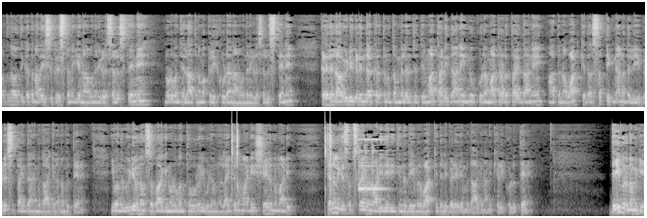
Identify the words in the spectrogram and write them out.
ಮತ್ತು ಕರ್ತನಾದ ಯೇಸು ಕ್ರಿಸ್ತನಿಗೆ ನಾನು ವಂದನೆಗಳು ಸಲ್ಲಿಸ್ತೇನೆ. ನೋಡುವಂತೆ ಎಲ್ಲ ಆತನ ಮಕ್ಕಳಿಗೆ ಕೂಡ ನಾನು ವಂದನೆಗಳು ಸಲ್ಲಿಸ್ತೇನೆ. ಕಳೆದೆಲ್ಲ ವಿಡಿಯೋಗಳಿಂದ ಕರ್ತನು ತಮ್ಮೆಲ್ಲರ ಜೊತೆ ಮಾತಾಡಿದ್ದಾನೆ, ಇನ್ನೂ ಕೂಡ ಮಾತಾಡುತ್ತಾ ಇದ್ದಾನೆ. ಆತನ ವಾಕ್ಯದ ಸತ್ಯ ಜ್ಞಾನದಲ್ಲಿ ಬೆಳೆಸುತ್ತಾ ಇದ್ದಾನೆ ಎಂಬುದಾಗಿ ನಾನು ನಂಬುತ್ತೇನೆ. ಈ ಒಂದು ವಿಡಿಯೋನ ಹೊಸಬಾಗಿ ನೋಡುವಂತವರು ಈ ವಿಡಿಯೋವನ್ನು ಲೈಕ್ ಅನ್ನು ಮಾಡಿ ಶೇರ್ ಅನ್ನು ಮಾಡಿ ಚಾನಲ್ಗೆ ಸಬ್ಸ್ಕ್ರೈಬ್ ಮಾಡಿ, ಇದೇ ರೀತಿಯಿಂದ ದೇವರ ವಾಕ್ಯದಲ್ಲಿ ಬೆಳೆಯಿರಿ ಎಂಬುದಾಗಿ ನಾನು ಕೇಳಿಕೊಳ್ಳುತ್ತೇನೆ. ದೇವರು ನಮಗೆ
